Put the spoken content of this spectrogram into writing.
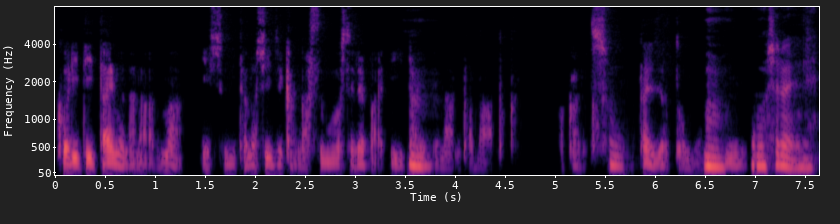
クオリティタイムなら、まあ一緒に楽しい時間が過ごせればいいタイプなんだなとか、わかるか。そう。大事だと思う。うん。面白いよね。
